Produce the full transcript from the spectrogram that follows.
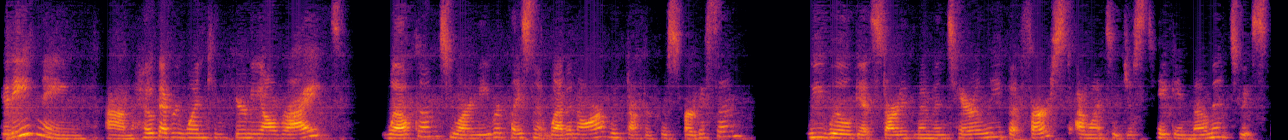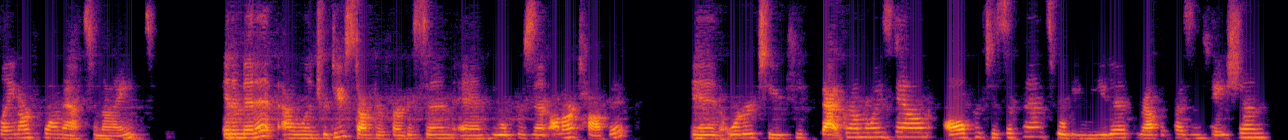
Good evening. Um, hope everyone can hear me all right. Welcome to our knee replacement webinar with Dr. Chris Ferguson. We will get started momentarily, but first I want to just take a moment to explain our format tonight. In a minute, I will introduce Dr. Ferguson and he will present on our topic. In order to keep background noise down, all participants will be muted throughout the presentation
